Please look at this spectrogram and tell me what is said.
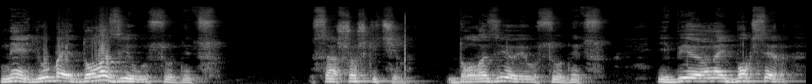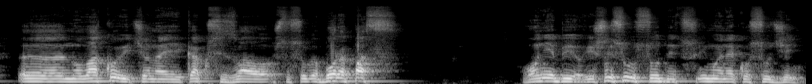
Ne, Ljuba je dolazio u sudnicu sa Šoškićima. Dolazio je u sudnicu i bio je onaj bokser e, Novaković, onaj, kako se zvao, što su ga, Bora Pas. On je bio, išli su u sudnicu, imao je neko suđenje.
